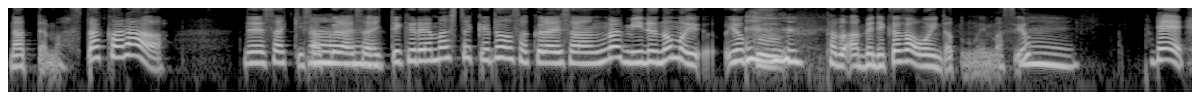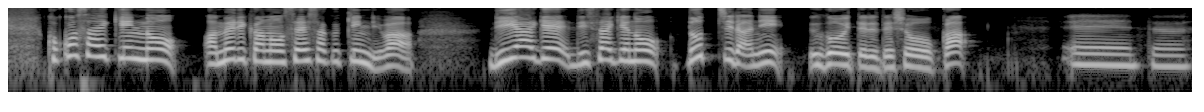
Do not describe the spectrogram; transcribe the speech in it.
なってます。だからね、さっき桜井さん言ってくれましたけど、桜井さんが見るのもよ よく多分アメリカが多いんだと思いますよ。はい。でここ最近のアメリカの政策金利は利上げ利下げのどちらに動いてるでしょうか？えー、と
